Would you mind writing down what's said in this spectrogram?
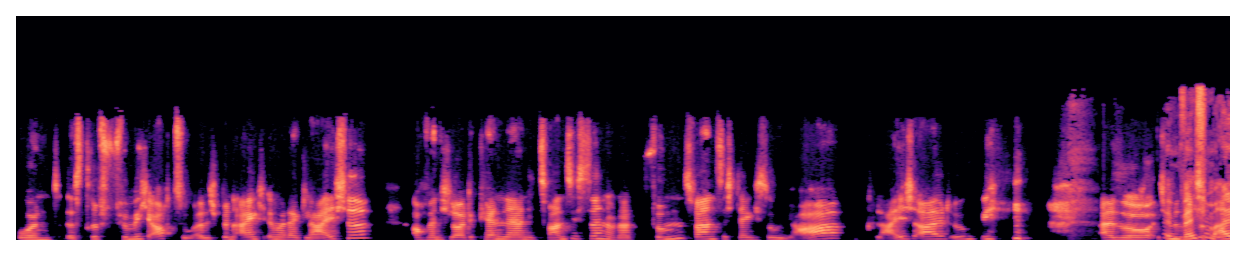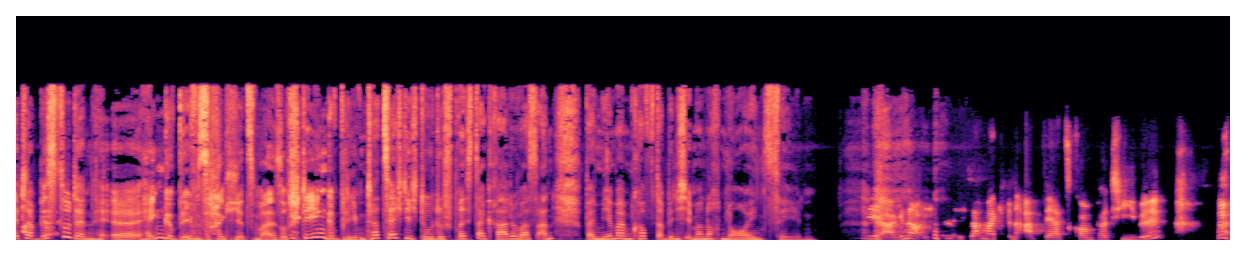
Und das trifft für mich auch zu. Also ich bin eigentlich immer der gleiche. Auch wenn ich Leute kennenlerne, die 20 sind oder 25, denke ich so, ja, gleich alt irgendwie. Also In so- welchem Alter bist du denn äh, hängen geblieben, sage ich jetzt mal, so stehen geblieben? Tatsächlich, du, du sprichst da gerade was an. Bei mir in meinem Kopf, da bin ich immer noch 19. Ja, genau. Ich, bin, ich sag mal, ich bin abwärtskompatibel.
